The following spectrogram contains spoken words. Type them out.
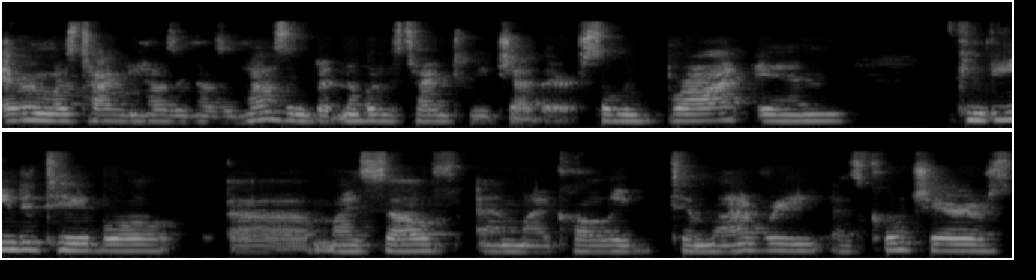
everyone was talking housing housing housing but nobody was talking to each other. So we brought in convened a table uh, myself and my colleague tim lavery as co-chairs.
